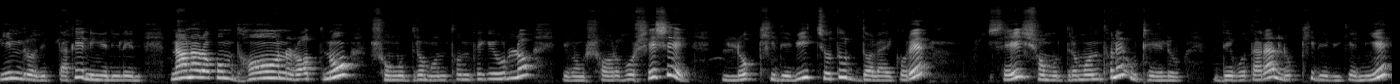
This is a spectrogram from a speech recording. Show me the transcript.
ইন্দ্রদেব তাকে নিয়ে নিলেন। নানা রকম ধন, রত্ন সমুদ্র মন্থন থেকে উঠল এবং সর্বশেষে লক্ষ্মী দেবী চতুর্দলায় করে সেই সমুদ্র মন্থনে উঠে এলো। দেবতারা লক্ষ্মী দেবীকে নিয়ে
